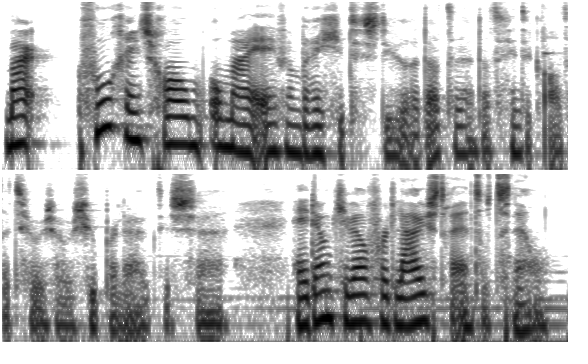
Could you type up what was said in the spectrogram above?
Maar voel geen schroom om mij even een berichtje te sturen. Dat, uh, dat vind ik altijd sowieso super leuk. Dus uh, hey, dankjewel voor het luisteren en tot snel.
